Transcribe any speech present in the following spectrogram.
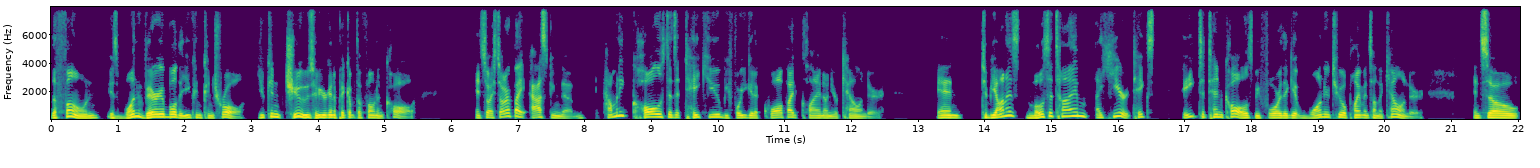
the phone is one variable that you can control. You can choose who you're going to pick up the phone and call. And so I start off by asking them, how many calls does it take you before you get a qualified client on your calendar? And to be honest, most of the time I hear it takes eight to 10 calls before they get one or two appointments on the calendar. And so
